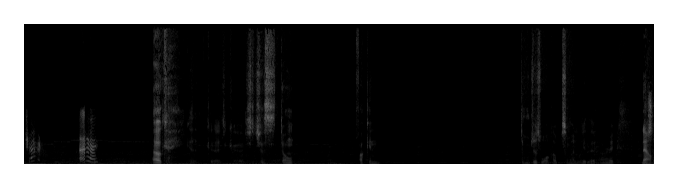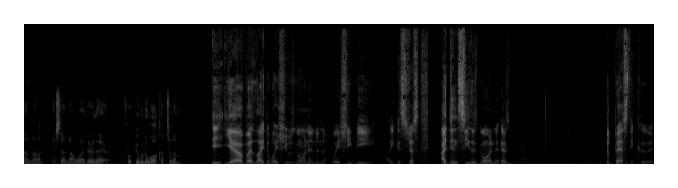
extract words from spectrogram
Sure. Alright. Okay, good, good, good. Just don't fucking don't just walk up to somebody like that. All right. Now, Is that not? Is that not why they're there? For people to walk up to them? yeah, but like the way she was going and the way she be, like it's just I didn't see this going as the best it could.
